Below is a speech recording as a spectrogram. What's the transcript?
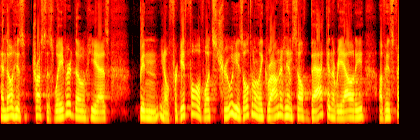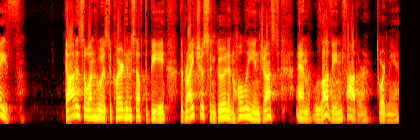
And though his trust has wavered, though he has been you know, forgetful of what's true, he has ultimately grounded himself back in the reality of his faith. God is the one who has declared himself to be the righteous and good and holy and just and loving Father toward me.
